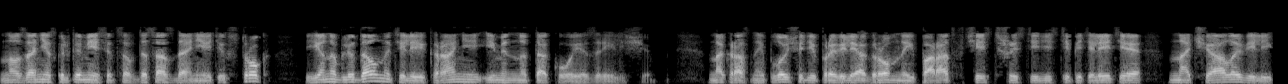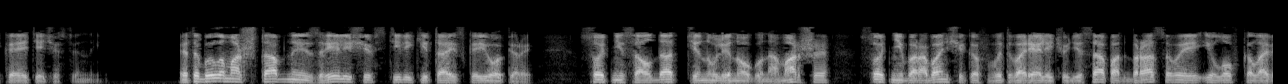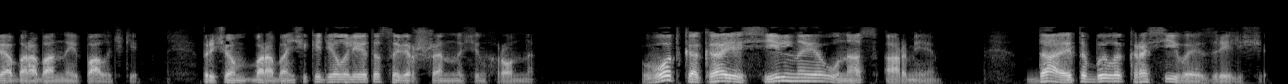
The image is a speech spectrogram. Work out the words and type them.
Но за несколько месяцев до создания этих строк я наблюдал на телеэкране именно такое зрелище. На Красной площади провели огромный парад в честь 65-летия начала Великой Отечественной. Это было масштабное зрелище в стиле китайской оперы. Сотни солдат тянули ногу на марше, сотни барабанщиков вытворяли чудеса, подбрасывая и ловко ловя барабанные палочки. Причем барабанщики делали это совершенно синхронно. Вот какая сильная у нас армия. Да, это было красивое зрелище.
